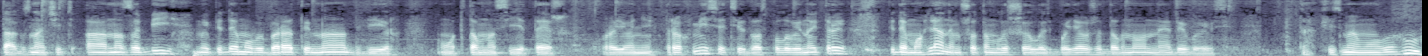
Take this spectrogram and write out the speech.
Так, значить, а на забій ми підемо вибирати на двір. От там у нас є теж в районі трьох місяців, два з половиною три. Підемо глянемо, що там лишилось, бо я вже давно не дивився. Так, візьмемо вагу,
